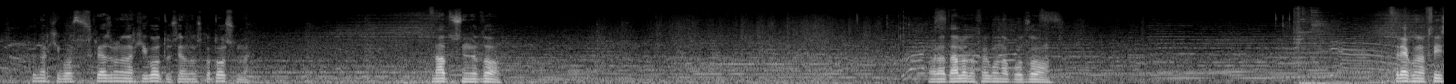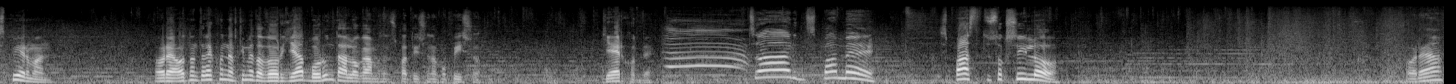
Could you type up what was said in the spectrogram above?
Πού είναι ο αρχηγός τους; Χρειάζομαι τον αρχηγό τους για να τον σκοτώσουμε. Να τους είναι εδώ. Ωραία, τα άλογα φεύγουν από εδώ. Τρέχουν αυτοί οι Spearman. Ωραία, όταν τρέχουν αυτοί με τα δόρια, μπορούν τα άλογα μας να τους πατήσουν από πίσω. Και έρχονται. Charge, πάμε! Σπάστε τους στο ξύλο! Ωραία,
